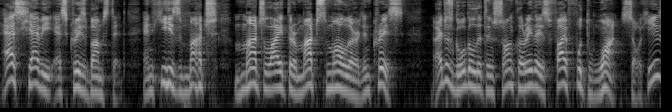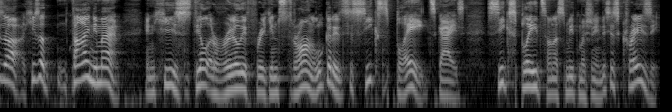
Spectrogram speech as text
as heavy as Chris Bumstead and he is much, much lighter, much smaller than Chris. I just googled it and Shaun Clarida is 5 foot 1, so he's a, he's a tiny man. And he is still really freaking strong. Look at it, this is 6 plates, guys. 6 plates on a Smith machine, this is crazy.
